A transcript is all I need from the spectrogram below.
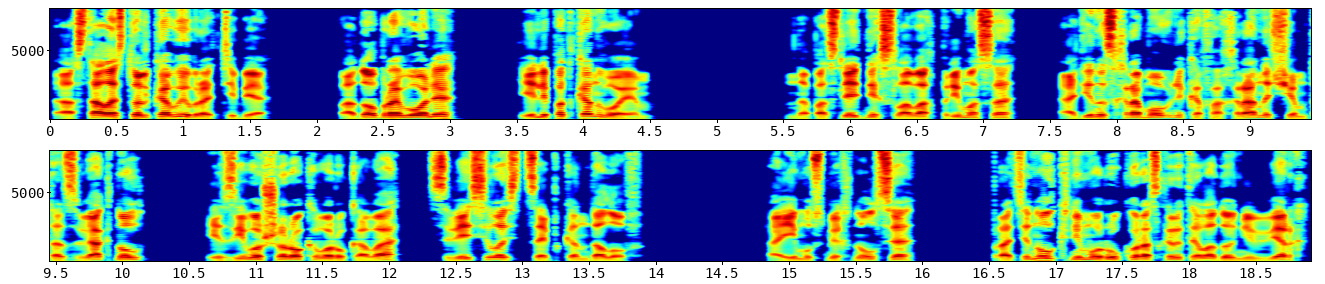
Осталось только выбрать тебе, по доброй воле или под конвоем». На последних словах Примаса один из храмовников охраны чем-то звякнул, из его широкого рукава свесилась цепь кандалов. А им усмехнулся, протянул к нему руку, раскрытой ладонью вверх,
